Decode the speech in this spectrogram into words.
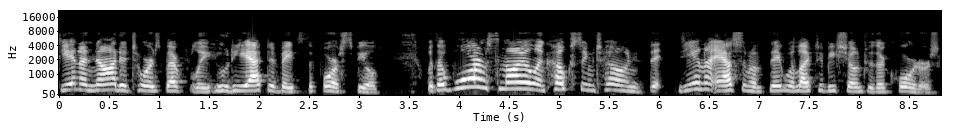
Deanna nodded towards Beverly, who deactivates the force field. With a warm smile and coaxing tone, Deanna asked them if they would like to be shown to their quarters,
